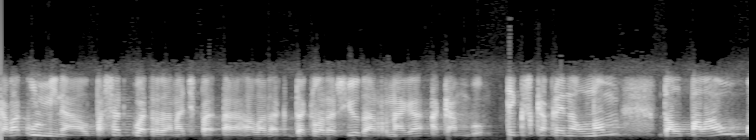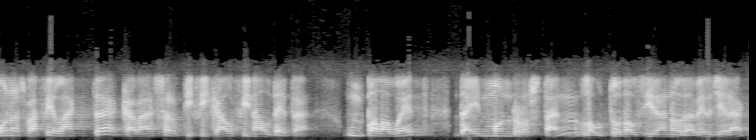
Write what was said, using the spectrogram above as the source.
que va culminar el passat 4 de maig a la declaració d'Arnaga a Cambo. Text que pren el nom del palau on es va fer l'acte que va certificar el final d'ETA un palauet d'Edmond Rostand, l'autor del Girano de Bergerac,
